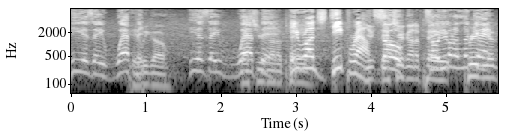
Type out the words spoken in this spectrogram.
He is a weapon. Here we go. He is a weapon. pay. He runs deep You- routes. that So- you're going to pay so you're gonna look premium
